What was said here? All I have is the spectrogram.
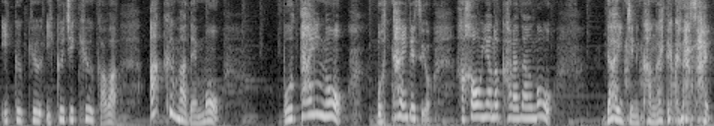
育休、育児休暇はあくまでも母体の、母体ですよ。母親の体を第一に考えてください。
